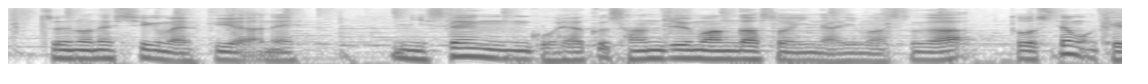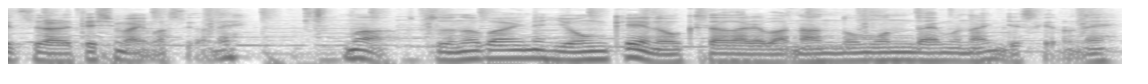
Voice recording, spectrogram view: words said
普通のねシグマ FP はね2530万画素になりますがどうしても削られてしまいますよね。まあ普通の場合ね 4K の大きさがあれば何の問題もないんですけどね。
